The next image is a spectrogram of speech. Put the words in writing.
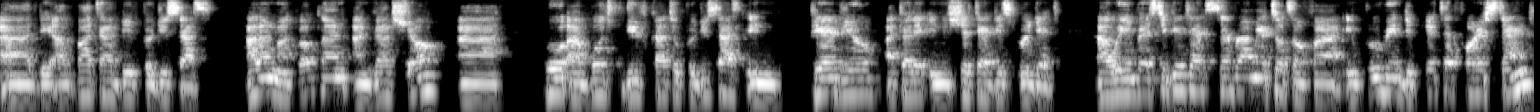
uh, the Alberta beef producers. Alan McLaughlin and Gad Shaw, uh, who are both beef cattle producers in Fairview, actually initiated this project. Uh, we investigated several methods of uh, improving depleted forage stand,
